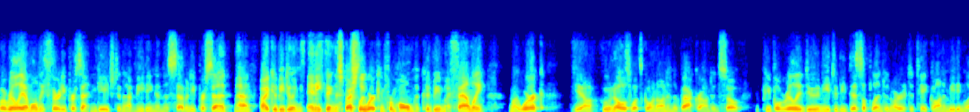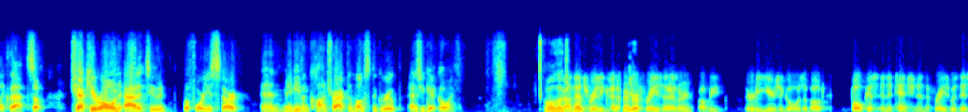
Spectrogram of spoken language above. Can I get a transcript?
but really I'm only 30% engaged in that meeting and the 70%, man, I could be doing anything, especially working from home. It could be my family, my work, you know, who knows what's going on in the background. And so people really do need to be disciplined in order to take on a meeting like that. So check your own attitude before you start and maybe even contract amongst the group as you get going. Oh, that's John, that's really good. I remember yeah. a phrase that I learned probably 30 years ago was about focus and attention. And the phrase was this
